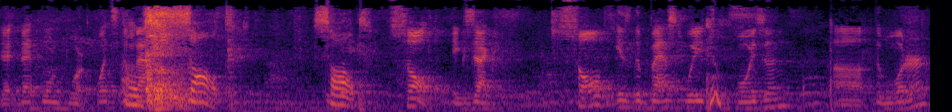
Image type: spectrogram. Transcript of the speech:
That that won't work. What's the Oh, best? salt. Salt. Salt, exactly. Salt is the best way to poison uh, the water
